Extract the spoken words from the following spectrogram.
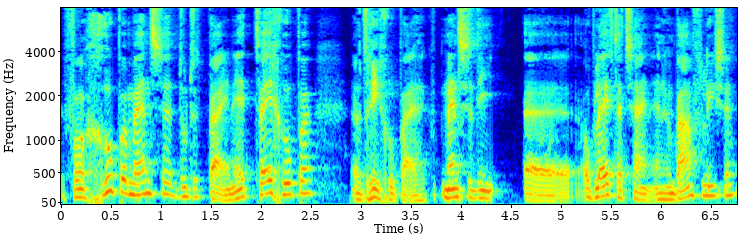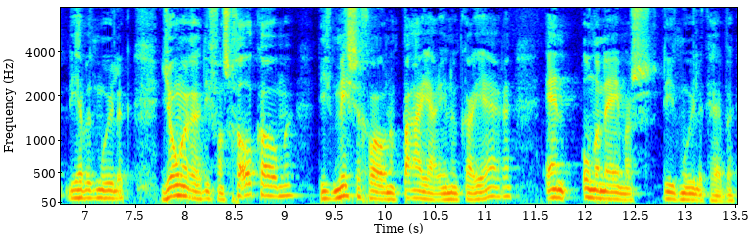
voor groepen mensen doet het pijn. Twee groepen, uh, drie groepen eigenlijk. Mensen die uh, op leeftijd zijn en hun baan verliezen, die hebben het moeilijk. Jongeren die van school komen, die missen gewoon een paar jaar in hun carrière. En ondernemers die het moeilijk hebben.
